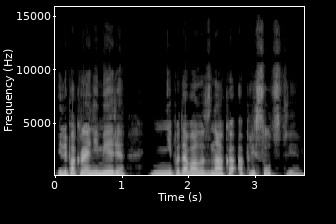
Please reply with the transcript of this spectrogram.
или, по крайней мере, не подавала знака о присутствии.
